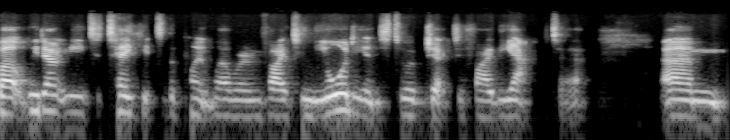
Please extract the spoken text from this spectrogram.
But we don't need to take it to the point where we're inviting the audience to objectify the actor. Um,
